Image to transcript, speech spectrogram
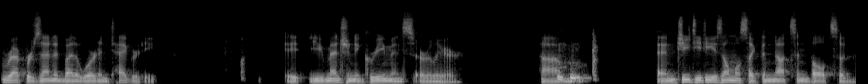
represented by the word integrity. It, you mentioned agreements earlier. Um, mm-hmm. And GTD is almost like the nuts and bolts of,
